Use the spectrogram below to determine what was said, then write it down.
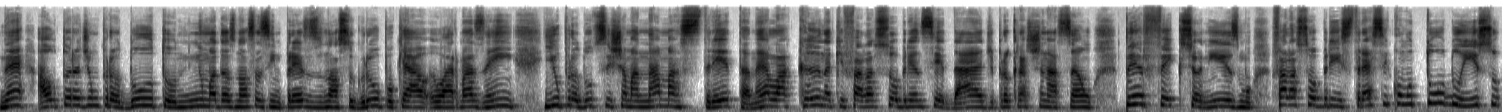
né? Autora de um produto em uma das nossas empresas, do nosso grupo, que é o Armazém, e o produto se chama Namastreta, né? Lacana que fala sobre ansiedade, procrastinação, perfeccionismo, fala sobre estresse e como tudo isso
